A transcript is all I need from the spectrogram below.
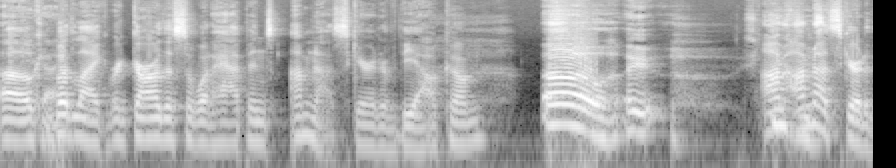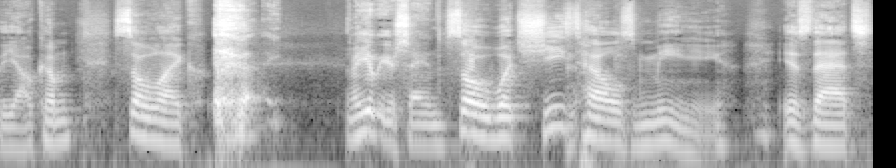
oh, okay. but like, regardless of what happens, I'm not scared of the outcome. oh, I, I'm, I'm not scared of the outcome. So like, I get what you're saying. so what she tells me is that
